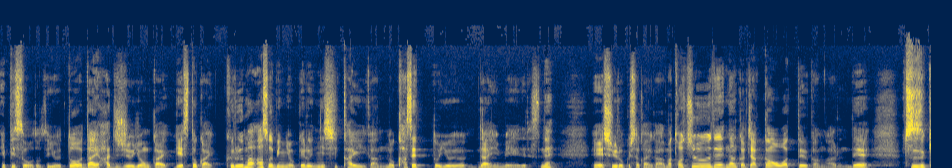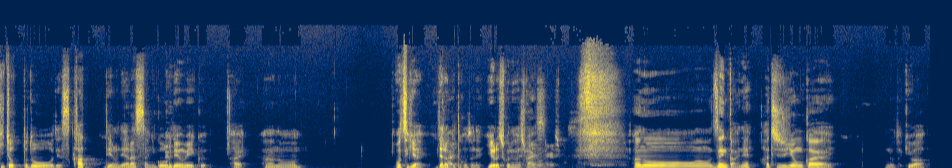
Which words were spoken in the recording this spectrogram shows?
エピソードで言うと、第84回ゲスト回、車遊びにおける西海岸の風という題名でですね、えー収録した回が、まあ途中でなんか若干終わってる感があるんで、続きちょっとどうですかっていうので、柳瀬さんにゴールデンウィーク、はい、あの、お付き合いいただくってことで、よろしくお願いしはい、ます。お願いします。あのー前回ね、84回の時は、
